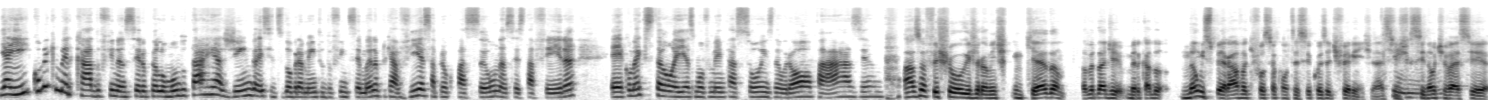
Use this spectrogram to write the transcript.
E aí, como é que o mercado financeiro pelo mundo está reagindo a esse desdobramento do fim de semana? Porque havia essa preocupação na sexta-feira. É, como é que estão aí as movimentações na Europa, Ásia? A Ásia fechou ligeiramente em queda. Na verdade, o mercado não esperava que fosse acontecer coisa diferente, né? Se, se, não tivesse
